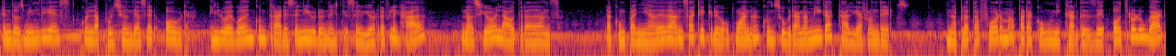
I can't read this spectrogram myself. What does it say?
en 2010, con la pulsión de hacer obra y luego de encontrar ese libro en el que se vio reflejada, nació La Otra Danza, la compañía de danza que creó Juana con su gran amiga Calia Ronderos, una plataforma para comunicar desde otro lugar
